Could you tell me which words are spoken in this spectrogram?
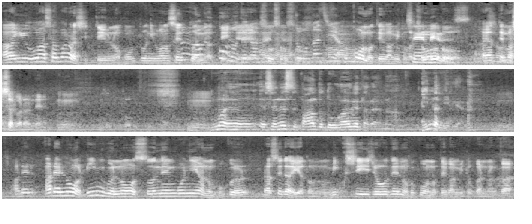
ああいう噂話っていうのは本当にワンセットになっていてそうそうそう。不幸の手紙とかちょうど流行ってましたからね。うん。ずっと。うん。今 SNS でパンと動画上げたらやな。みんな見るやなあれあれのリングの数年後にあの僕ら世代やとミクシー上での不幸の手紙とかなんか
